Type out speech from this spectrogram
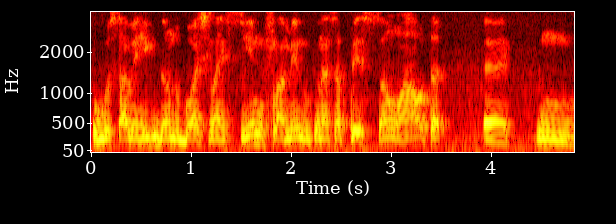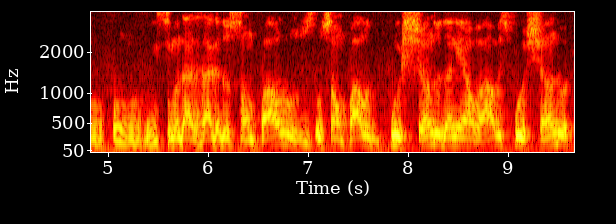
O Gustavo Henrique dando bote lá em cima, o Flamengo com essa pressão alta, é, um, um, em cima da zaga do São Paulo, o São Paulo puxando o Daniel Alves, puxando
